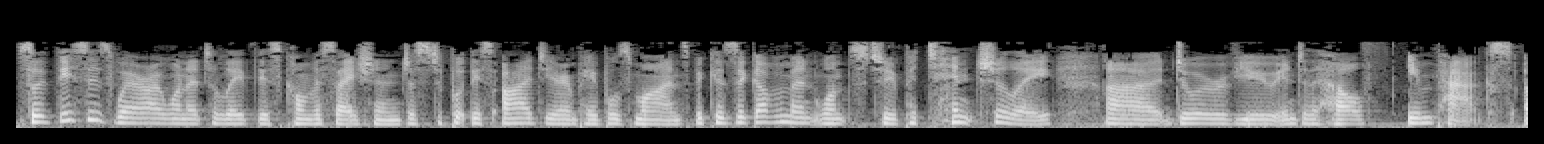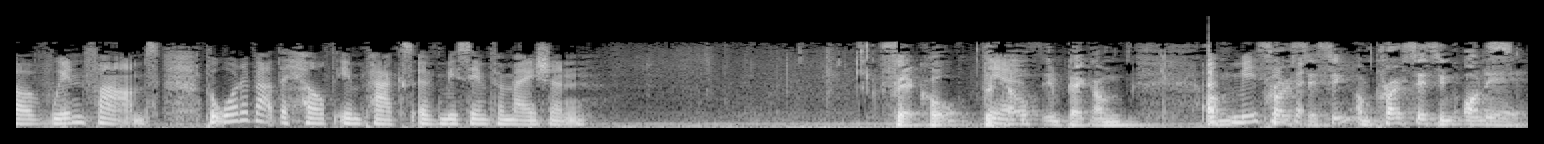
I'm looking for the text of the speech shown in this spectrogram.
So this is where I wanted to leave this conversation, just to put this idea in people's minds, because the government wants to potentially uh, do a review into the health impacts of wind farms. But what about the health impacts of misinformation? Fair call. The Yeah. health impact. I'm, I'm processing. I'm processing on air.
